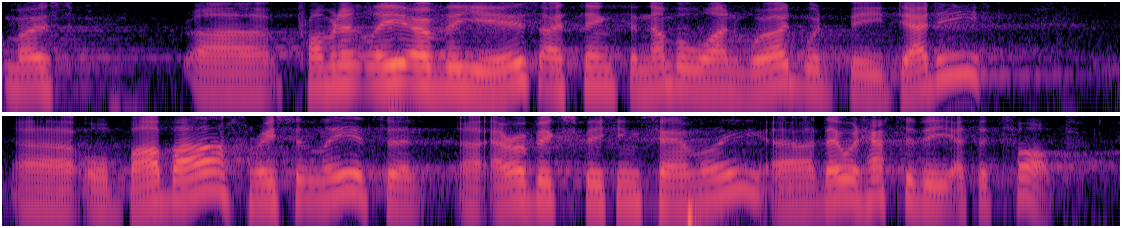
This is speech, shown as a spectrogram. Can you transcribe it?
most uh, prominently over the years, I think the number one word would be daddy uh, or baba recently. It's an uh, Arabic speaking family. Uh, they would have to be at the top.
